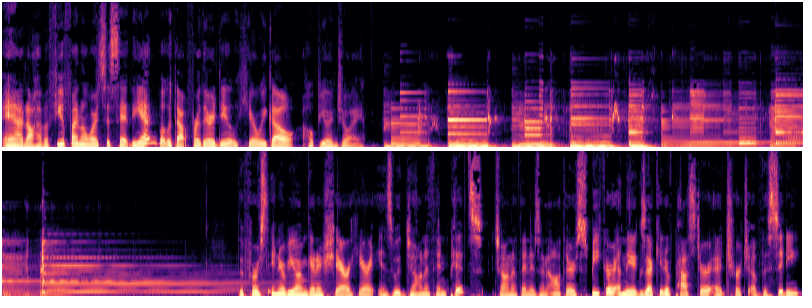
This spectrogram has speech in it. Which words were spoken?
and I'll have a few final words to say at the end. But without further ado, here we go. I hope you enjoy. The first interview I'm going to share here is with Jonathan Pitts. Jonathan is an author, speaker, and the executive pastor at Church of the City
